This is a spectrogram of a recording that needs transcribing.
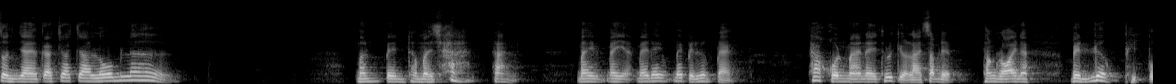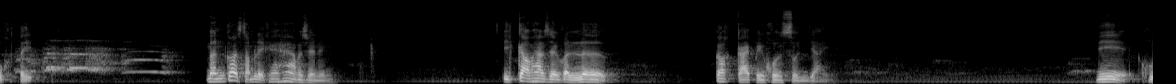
ส่วนใหญ่ก็จะจะล้มเลิก มันเป็นธรรมชาติท่านไม่ไม่ไม่ได้ไม่เป็นเรื่องแปลก ถ้าคนมาในธุรกิจออนไลน์สำเร็จทั้งร้อยนะเป็นเรื่องผิดปกติ มันก็สำเร็จแค่ห้าเปอร์เซ็นต์เองอีกเก้าห้าเปอร์เซ็นต์ก็เลิก ก็กลายเป็นคนส่วนใหญ่ นี่ครู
